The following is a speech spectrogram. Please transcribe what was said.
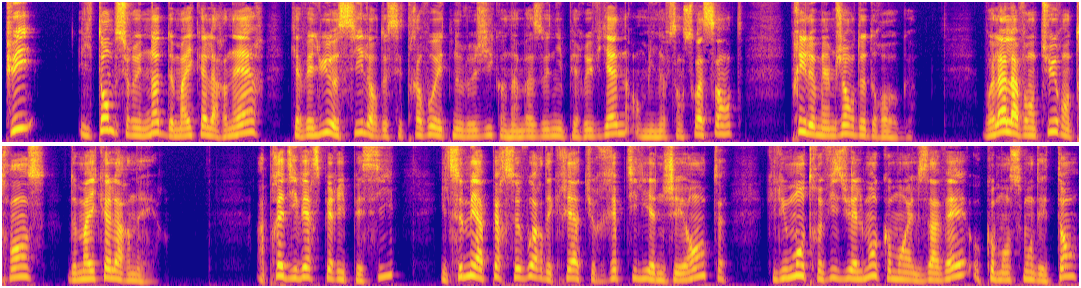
Puis, il tombe sur une note de Michael Arner, qui avait lui aussi, lors de ses travaux ethnologiques en Amazonie péruvienne en 1960, pris le même genre de drogue. Voilà l'aventure en transe de Michael Arner. Après diverses péripéties, il se met à percevoir des créatures reptiliennes géantes qui lui montrent visuellement comment elles avaient, au commencement des temps,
